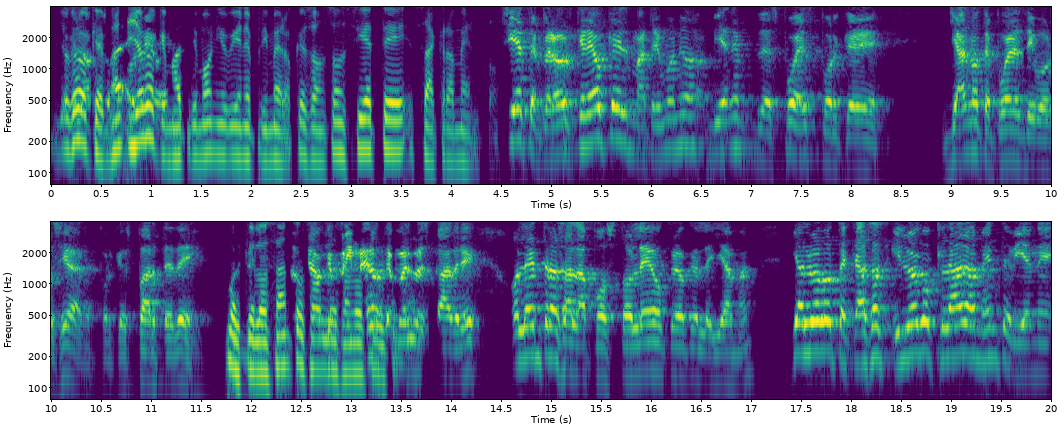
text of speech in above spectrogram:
Yo creo, que, yo creo que matrimonio viene primero, que son, son siete sacramentos. Siete, pero creo que el matrimonio viene después porque ya no te puedes divorciar, porque es parte de. Porque los santos Creo son que los primero te vuelves padre o le entras al apostoleo, creo que le llaman. Ya luego te casas y luego claramente viene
